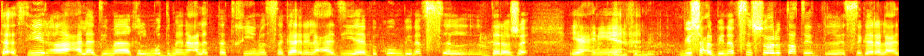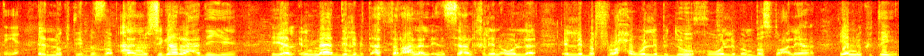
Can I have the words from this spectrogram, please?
تأثيرها على دماغ المدمن على التدخين والسجائر العادية بيكون بنفس الدرجة يعني 100% بيشعر بنفس الشعور بتعطيه السيجارة العادية. النكتين بالضبط. أه. لأنه السيجارة العادية هي المادة اللي بتأثر على الإنسان خلينا نقول اللي بيفرحوا واللي بدوخوا واللي بينبسطوا عليها هي النيكوتين.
